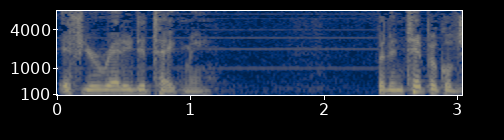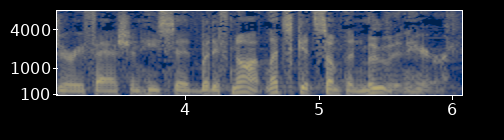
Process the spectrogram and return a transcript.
if you're ready to take me. But in typical Jerry fashion, he said, But if not, let's get something moving here.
